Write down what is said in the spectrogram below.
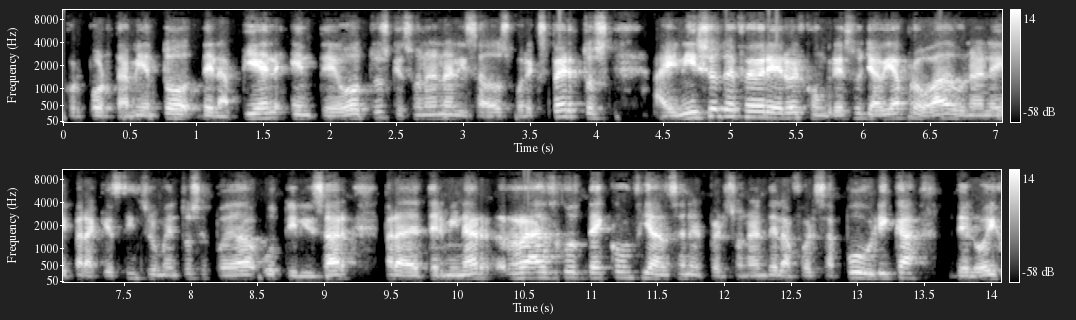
comportamiento de la piel, entre otros que son analizados por expertos. A inicios de febrero, el Congreso ya había aprobado una ley para que este instrumento se pueda utilizar para determinar rasgos de confianza en el personal de la fuerza pública, del OIJ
